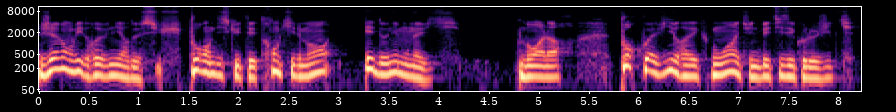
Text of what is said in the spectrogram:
j'avais envie de revenir dessus, pour en discuter tranquillement et donner mon avis. Bon alors, pourquoi vivre avec moins est une bêtise écologique?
